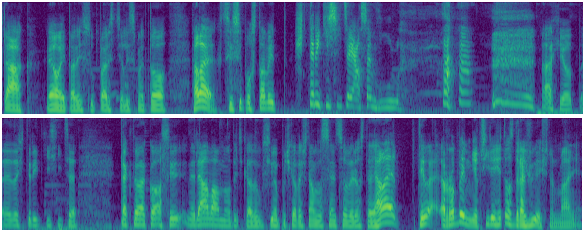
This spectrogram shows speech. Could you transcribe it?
tak, jo, je tady super, stili jsme to. Hele, chci si postavit 4000, já jsem vůl. Ach jo, to je za 4000 tak to jako asi nedávám, no teďka, to musíme počkat, až tam zase něco vyroste. Hele, ty Robin, mně přijde, že to zdražuješ normálně.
